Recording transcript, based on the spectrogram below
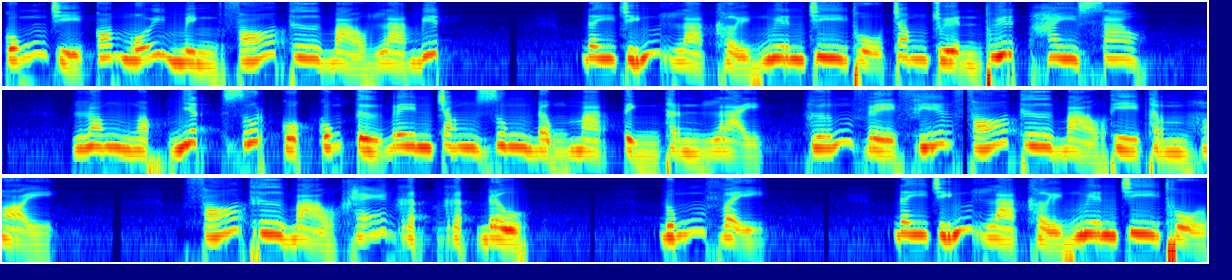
cũng chỉ có mỗi mình Phó Thư Bảo là biết. Đây chính là khởi nguyên chi thụ trong truyền thuyết hay sao? Long Ngọc Nhất rốt cuộc cũng từ bên trong rung động mà tỉnh thần lại, hướng về phía Phó Thư Bảo thì thầm hỏi. Phó Thư Bảo khẽ gật gật đầu. Đúng vậy. Đây chính là khởi nguyên chi thụ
